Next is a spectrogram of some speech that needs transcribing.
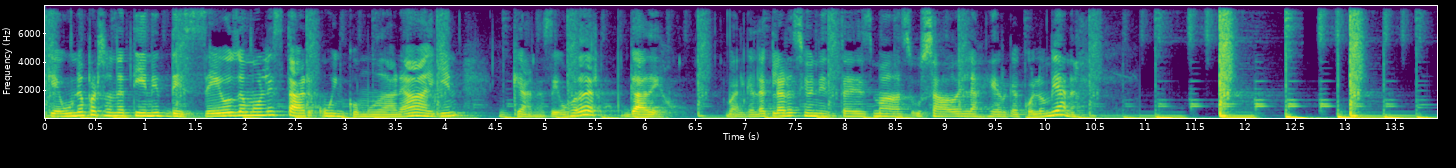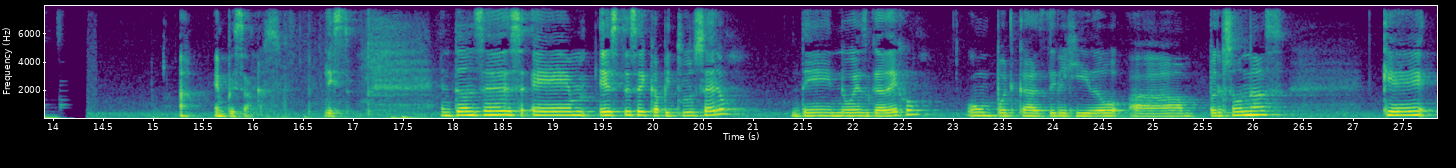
que una persona tiene deseos de molestar o incomodar a alguien, ganas de joder, gadejo. Valga la aclaración, esta es más usado en la jerga colombiana. Empezamos. Listo. Entonces, em, este es el capítulo cero de No es Gadejo, un podcast dirigido a personas que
